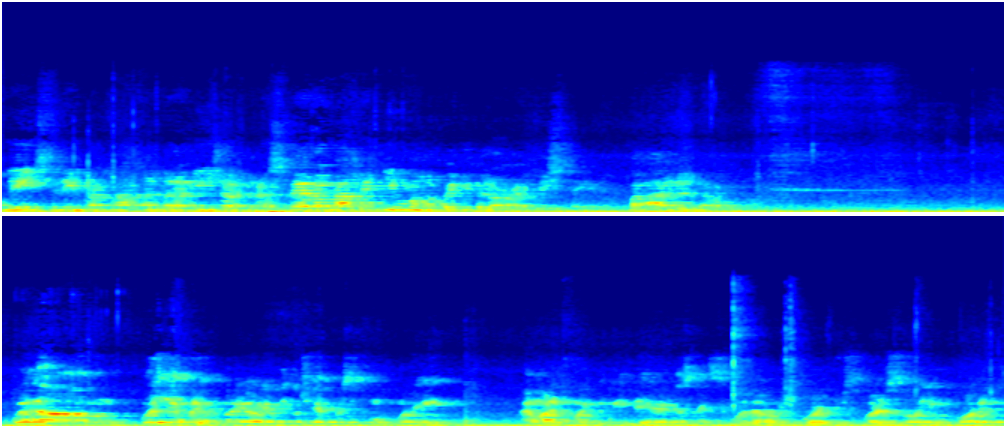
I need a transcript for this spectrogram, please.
mainstream rock maraming genres. Pero bakit yung mga particular artist na yun? Paano daw? Well, um, well, syempre, priority ko syempre si Kumuri. I wanted Moy to be there. Tapos nagsimula with Word is also yung foreign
